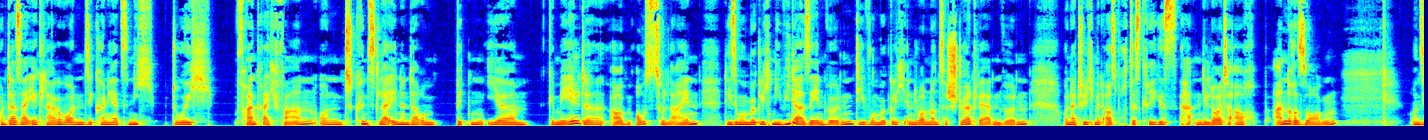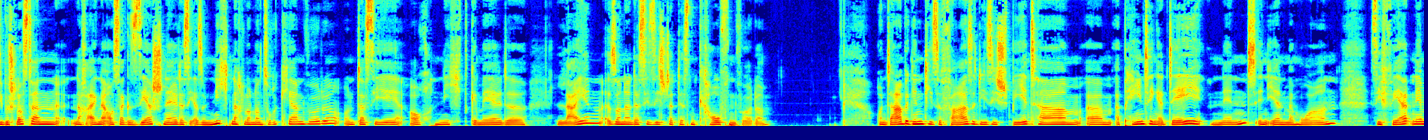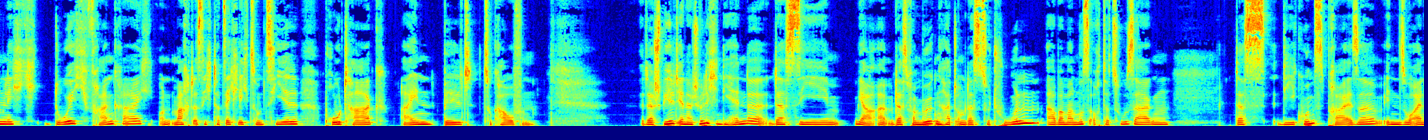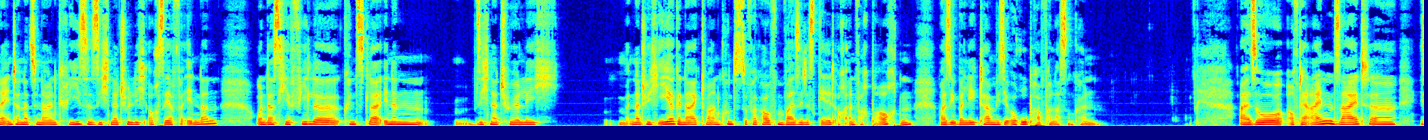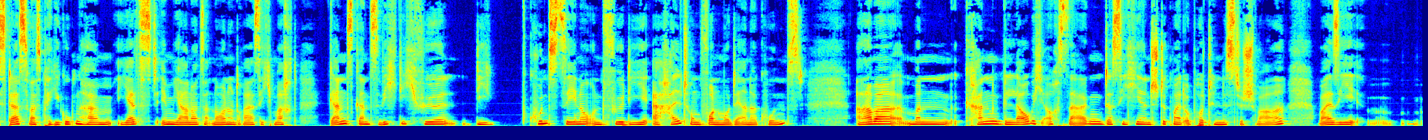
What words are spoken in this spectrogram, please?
Und da sei ihr klar geworden, sie könne jetzt nicht durch Frankreich fahren und KünstlerInnen darum bitten, ihr Gemälde auszuleihen, die sie womöglich nie wiedersehen würden, die womöglich in London zerstört werden würden. Und natürlich mit Ausbruch des Krieges hatten die Leute auch andere Sorgen. Und sie beschloss dann nach eigener Aussage sehr schnell, dass sie also nicht nach London zurückkehren würde und dass sie auch nicht Gemälde leihen, sondern dass sie sie stattdessen kaufen würde. Und da beginnt diese Phase, die sie später ähm, A Painting a Day nennt in ihren Memoiren. Sie fährt nämlich durch Frankreich und macht es sich tatsächlich zum Ziel, pro Tag ein Bild zu kaufen. Da spielt ihr natürlich in die Hände, dass sie ja das Vermögen hat, um das zu tun. Aber man muss auch dazu sagen, dass die Kunstpreise in so einer internationalen Krise sich natürlich auch sehr verändern und dass hier viele KünstlerInnen sich natürlich natürlich eher geneigt waren, Kunst zu verkaufen, weil sie das Geld auch einfach brauchten, weil sie überlegt haben, wie sie Europa verlassen können. Also auf der einen Seite ist das, was Peggy Guggenheim jetzt im Jahr 1939 macht, ganz, ganz wichtig für die Kunstszene und für die Erhaltung von moderner Kunst. Aber man kann, glaube ich, auch sagen, dass sie hier ein Stück weit opportunistisch war, weil sie äh,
